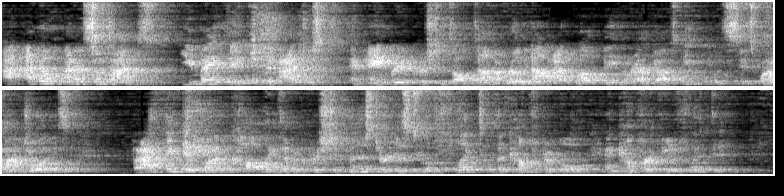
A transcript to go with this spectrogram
I, I, know, I know sometimes you may think that I just am angry at Christians all the time. I'm really not. I love being around God's people, it's, it's one of my joys. But I think that one of the callings of a Christian minister is to afflict the comfortable and comfort the afflicted.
